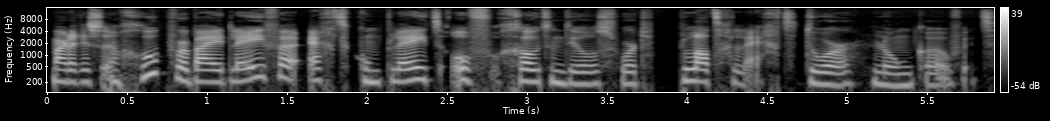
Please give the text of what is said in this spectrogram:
maar er is een groep waarbij het leven echt compleet of grotendeels wordt platgelegd door long-covid.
